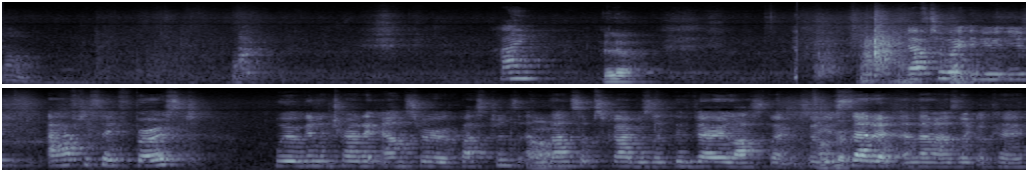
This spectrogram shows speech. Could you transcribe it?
Oh. Hi. Hello. You have to wait. You, you, I have to say first, we were gonna try to answer your questions, and oh. then subscribe is like the very last thing. So okay. you said it, and then I was like, okay.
